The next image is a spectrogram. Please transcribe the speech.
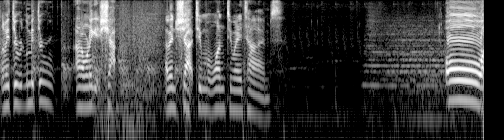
Let me through. Let me through. I don't want to get shot. I've been shot too one too many times. Oh,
